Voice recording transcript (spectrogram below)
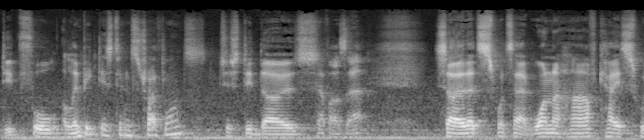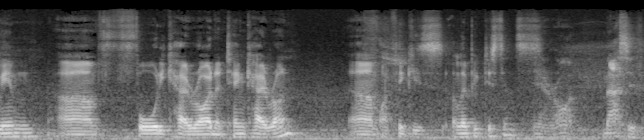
did full Olympic distance triathlons. Just did those. How far's that? So that's what's that? One and a half k swim, um, forty k ride, and a ten k run. Um, I think is Olympic distance. Yeah, right. Massive.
